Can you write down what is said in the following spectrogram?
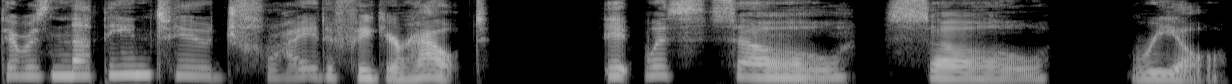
There was nothing to try to figure out. It was so, so real.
